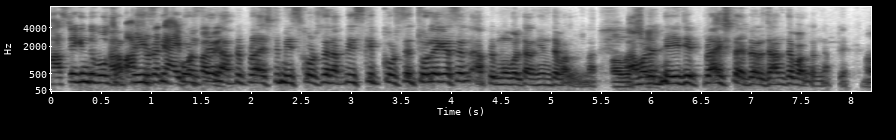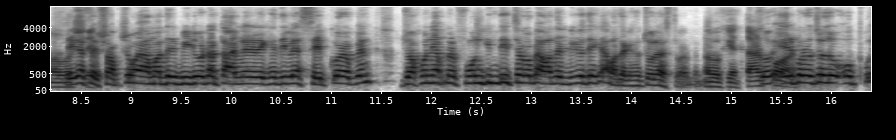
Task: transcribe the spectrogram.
ফার্স্টে কিন্তু বলছে আপনি পাঁচশো টাকা আইফোন পাবেন। আপনি প্রাইসটা মিস করছেন আপনি স্কিপ করছেন চলে গেছেন আপনি মোবাইলটা কিনতে পারলেন না। আমাদের এই যে প্রাইসটা এটা জানতে পারলেন না আপনি। ঠিক আছে? সবসময় আমাদের ভিডিওটা টাইমলাইনে রেখে দিবেন সেভ করে রাখবেন। যখনই আপনার ফোন কিনতে ইচ্ছা করবে আমাদের ভিডিও দেখে আমাদের কাছে চলে আসতে পারবেন। ওকে তো তারপর? এরপর হচ্ছে Oppo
